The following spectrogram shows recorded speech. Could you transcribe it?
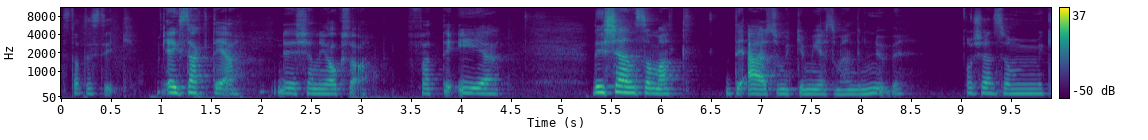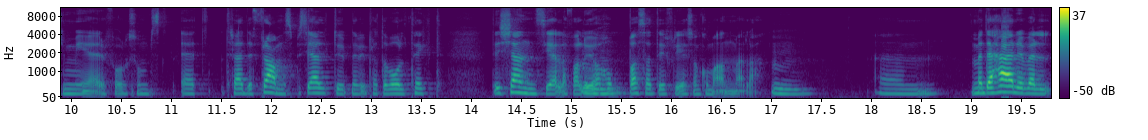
statistik. Exakt det. Det känner jag också. För att det är... Det känns som att det är så mycket mer som händer nu. Och känns som mycket mer folk som träder fram, speciellt typ när vi pratar våldtäkt. Det känns i alla fall och jag hoppas att det är fler som kommer anmäla. Um, men det här är väl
